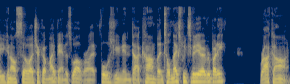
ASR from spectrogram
you can also check out my band as well. We're at Full foolsunion.com. But until next week's video, everybody, rock on.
